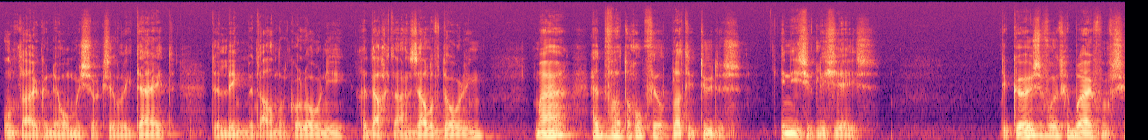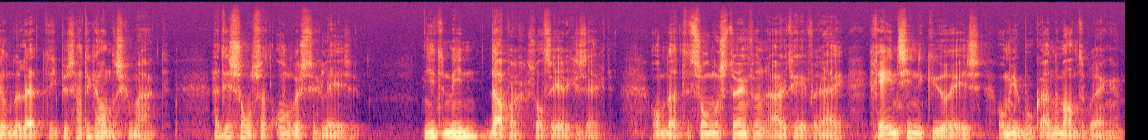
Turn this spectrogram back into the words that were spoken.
Ontluikende homoseksualiteit, de link met de andere kolonie, gedachten aan zelfdoding. Maar het bevat toch ook veel platitudes, Indische clichés. De keuze voor het gebruik van verschillende lettertypes had ik anders gemaakt. Het is soms wat onrustig lezen. Niettemin dapper, zoals eerder gezegd, omdat het zonder steun van een uitgeverij geen sinecure is om je boek aan de man te brengen.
